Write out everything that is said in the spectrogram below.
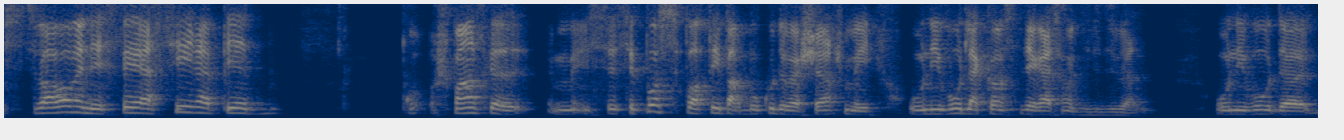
si tu vas avoir un effet assez rapide, je pense que ce n'est pas supporté par beaucoup de recherches, mais au niveau de la considération individuelle, au niveau de,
